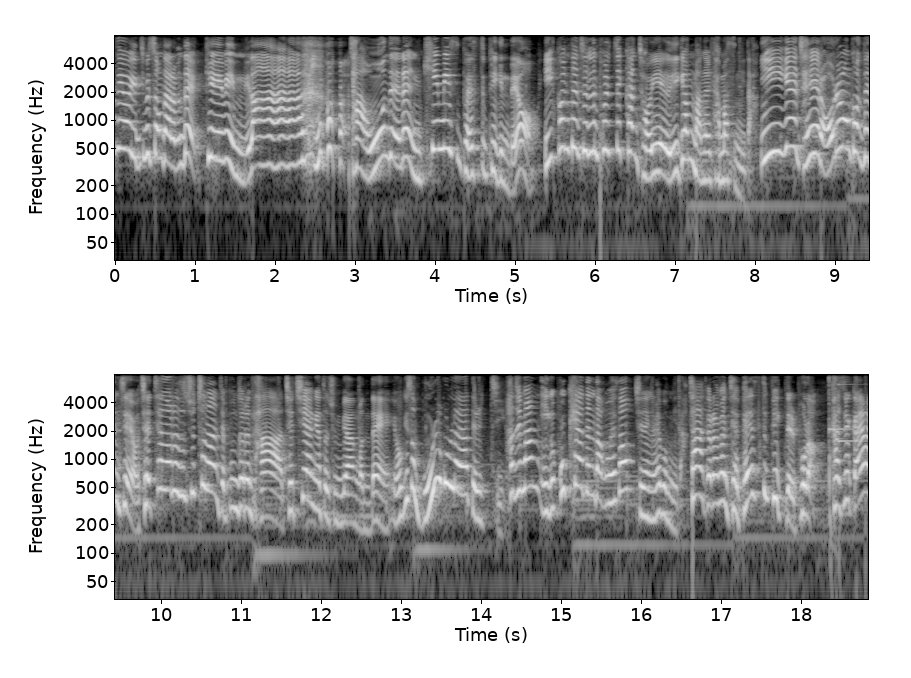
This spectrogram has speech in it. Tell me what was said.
안녕하세요 유튜브 시청자 여러분들. 키미입니다. 자 오늘은 키미's best pick인데요. 이 컨텐츠는 솔직한 저희의 의견만을 담았습니다. 이게 제일 어려운 컨텐츠예요. 제 채널에서 추천하는 제품들은 다 제 취향에서 준비한 건데 여기서 뭘 골라야 될지. 하지만 이거 꼭 해야 된다고 해서 진행을 해봅니다. 자 그러면 제 best pick들 보러 가실까요?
